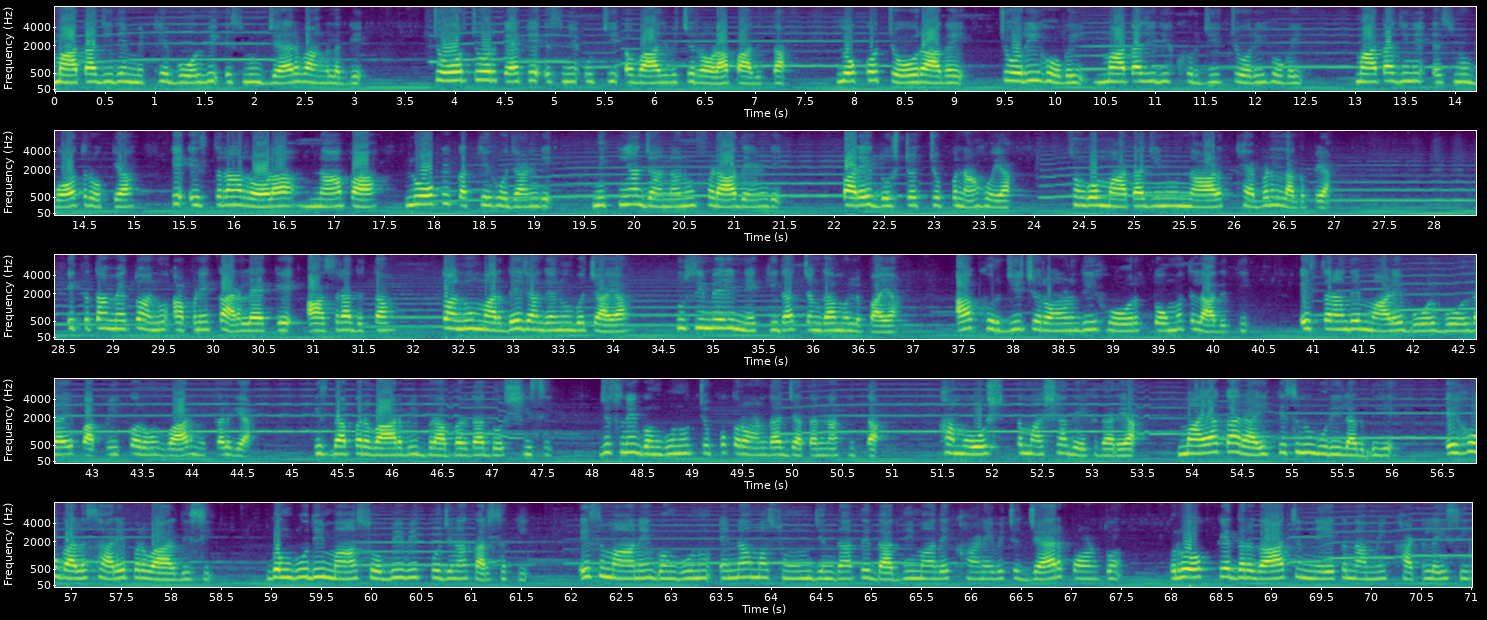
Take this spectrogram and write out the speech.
ਮਾਤਾ ਜੀ ਦੇ ਮਿੱਠੇ ਬੋਲ ਵੀ ਇਸ ਨੂੰ ਜ਼ਹਿਰ ਵਾਂਗ ਲੱਗੇ। ਚੋਰ ਚੋਰ ਕਹਿ ਕੇ ਇਸਨੇ ਉੱਚੀ ਆਵਾਜ਼ ਵਿੱਚ ਰੌਲਾ ਪਾ ਦਿੱਤਾ। ਲੋਕੋ ਚੋਰ ਆ ਗਏ। ਚੋਰੀ ਹੋ ਗਈ। ਮਾਤਾ ਜੀ ਦੀ ਖੁਰਜੀ ਚੋਰੀ ਹੋ ਗਈ। ਮਾਤਾ ਜੀ ਨੇ ਇਸ ਨੂੰ ਬਹੁਤ ਰੋਕਿਆ ਕਿ ਇਸ ਤਰ੍ਹਾਂ ਰੌਲਾ ਨਾ ਪਾ। ਲੋਕ ਇਕੱਠੇ ਹੋ ਜਾਣਗੇ। ਨਿੱਕੀਆਂ ਜਾਨਾਂ ਨੂੰ ਫੜਾ ਦੇਣਗੇ। ਪਰ ਇਹ ਦੁਸ਼ਟ ਚੁੱਪ ਨਾ ਹੋਇਆ। ਸਗੋਂ ਮਾਤਾ ਜੀ ਨੂੰ ਨਾਲ ਖੈਬਣ ਲੱਗ ਪਿਆ। ਇੱਕ ਤਾਂ ਮੈਂ ਤੁਹਾਨੂੰ ਆਪਣੇ ਘਰ ਲੈ ਕੇ ਆਸਰਾ ਦਿੱਤਾ। ਤੁਹਾਨੂੰ ਮਰਦੇ ਜਾਂਦਿਆਂ ਨੂੰ ਬਚਾਇਆ, ਤੁਸੀਂ ਮੇਰੀ ਨੇਕੀ ਦਾ ਚੰਗਾ ਮੁੱਲ ਪਾਇਆ। ਆ ਖੁਰਜੀ ਚਰਾਉਣ ਦੀ ਹੋਰ ਤੋਮਤ ਲਾ ਦਿੱਤੀ। ਇਸ ਤਰ੍ਹਾਂ ਦੇ ਮਾੜੇ ਬੋਲ ਬੋਲਦਾ ਇਹ ਪਾਪੀ ਘਰੋਂ ਬਾਹਰ ਨਿਕਲ ਗਿਆ। ਇਸ ਦਾ ਪਰਿਵਾਰ ਵੀ ਬਰਾਬਰ ਦਾ ਦੋਸ਼ੀ ਸੀ ਜਿਸ ਨੇ ਗੰਗੂ ਨੂੰ ਚੁੱਪ ਕਰਾਉਣ ਦਾ ਯਤਨ ਨਾ ਕੀਤਾ। ਖਾਮੋਸ਼ ਤਮਾਸ਼ਾ ਦੇਖਦਾ ਰਿਹਾ, ਮਾਇਆ ਘਰ ਆਈ ਕਿਸ ਨੂੰ ਬੁਰੀ ਲੱਗਦੀ ਏ? ਇਹੋ ਗੱਲ ਸਾਰੇ ਪਰਿਵਾਰ ਦੀ ਸੀ। ਗੰਗੂ ਦੀ ਮਾਂ ਸੋਭੀ ਵੀ ਕੁਝ ਨਾ ਕਰ ਸਕੀ। ਇਸ ਮਾਂ ਨੇ ਗੰਗੂ ਨੂੰ ਇੰਨਾ ਮਾਸੂਮ ਜਿੰਦਾ ਤੇ ਦਾਦੀ ਮਾਂ ਦੇ ਖਾਣੇ ਵਿੱਚ ਜ਼ਹਿਰ ਪਾਉਣ ਤੋਂ ਰੋਕ ਕੇ ਦਰਗਾਹ 'ਚ ਨੇਕ ਨਾਮੀ ਖੱਟ ਲਈ ਸੀ,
